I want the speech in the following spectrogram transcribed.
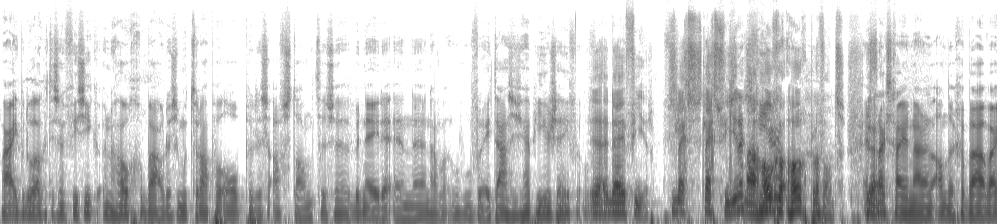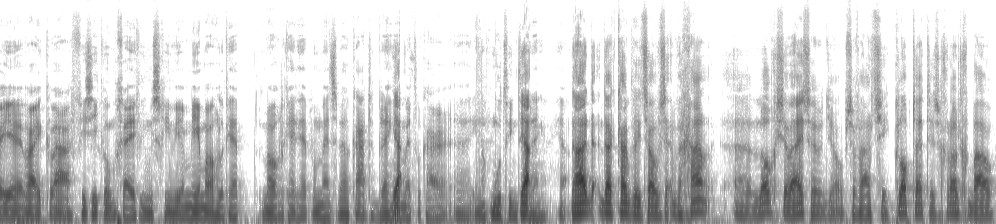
Maar ik bedoel ook, het is een fysiek een hoog gebouw. Dus je moet trappen op. Is afstand tussen beneden en... eh, nou, hoe- hoeveel etages heb je hier? Zeven? Of- Ja, nee, vier. Slechts, slechts vier, Slechts maar vier? Hoge, hoge plafonds. En Ja. straks ga je naar een ander gebouw waar je, waar je qua fysieke omgeving misschien weer meer mogelijk hebt, mogelijkheden hebt om mensen bij elkaar te brengen. Ja. Met elkaar eh, in ontmoeting te Ja. brengen. Ja. Nou, daar kan ik wel iets over zeggen. We gaan eh, logischerwijs, hè, want je observatie klopt, hè, het is een groot gebouw.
